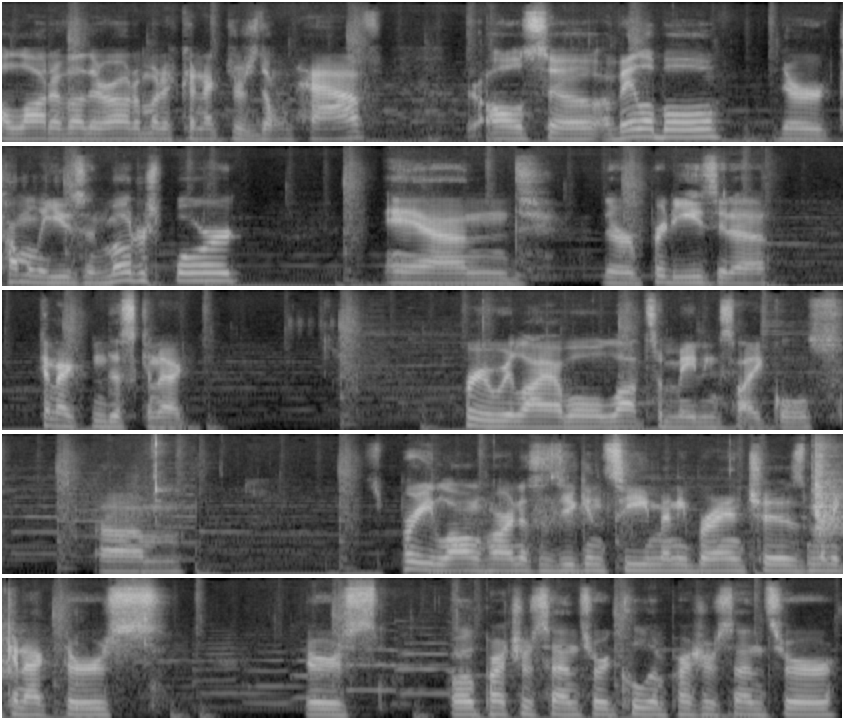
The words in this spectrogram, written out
a lot of other automotive connectors don't have. They're also available. They're commonly used in motorsport and they're pretty easy to connect and disconnect. Pretty reliable, lots of mating cycles. Um, it's pretty long harness as you can see, many branches, many connectors. There's oil pressure sensor, coolant pressure sensor,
